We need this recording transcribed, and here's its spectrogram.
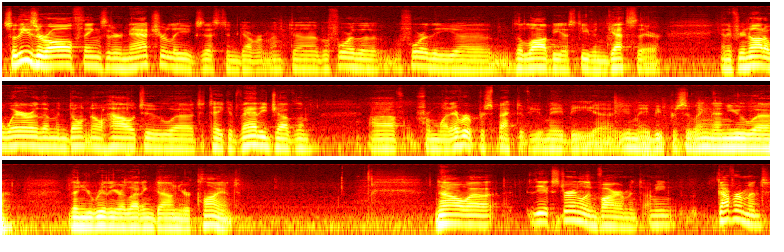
So these are all things that are naturally exist in government uh, before the before the uh, the lobbyist even gets there. And if you're not aware of them and don't know how to uh, to take advantage of them, uh, from whatever perspective you may be uh, you may be pursuing, then you uh, then you really are letting down your client. Now, uh, the external environment. I mean, government.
